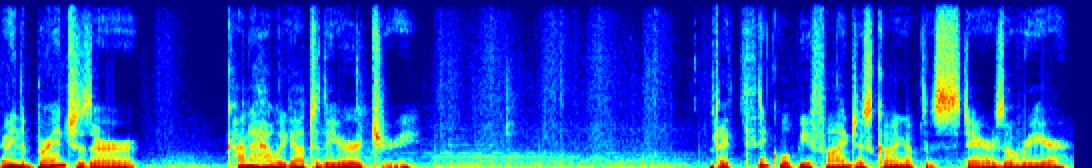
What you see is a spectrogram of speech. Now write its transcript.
I mean, the branches are kind of how we got to the Erd tree. But I think we'll be fine just going up the stairs over here.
